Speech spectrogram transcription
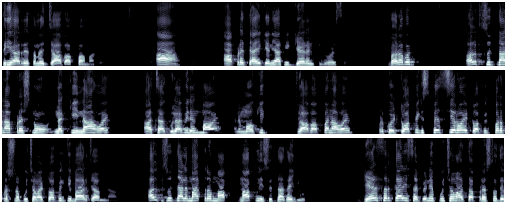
તૈયાર રહે તમને જવાબ આપવા માટે. આ આપણે ત્યાં એક એની આખી ગેરંટી હોય છે. બરાબર? અલ્પ સૂચનાના પ્રશ્નો નક્કી ના હોય, આછા ગુલાબી રંગમાં હોય અને મૌખિક જવાબ આપવાના હોય પણ કોઈ ટોપિક સ્પેશિયલ હોય ટોપિક પર પ્રશ્ન પૂછવામાં આવે ટોપિકથી બહાર જવાબ ના આવે. અલ્પ સૂચના એટલે માત્ર માપ, માપની સૂચના થઈ ગયું. ગેર સરકારી સભ્યોને પૂછવામાં આવતા પ્રશ્નો તો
